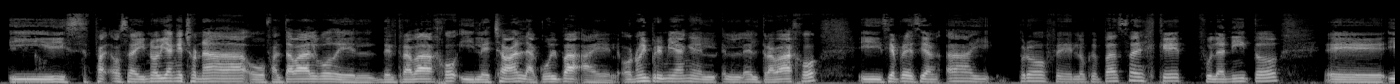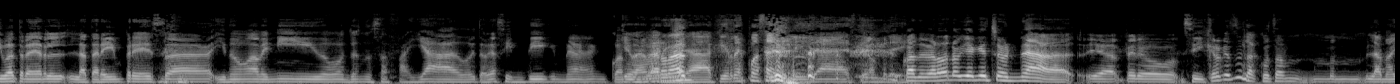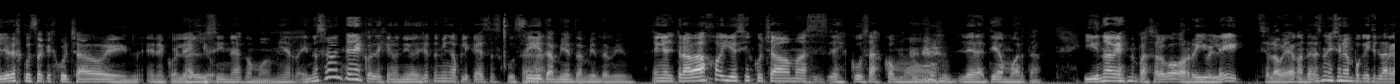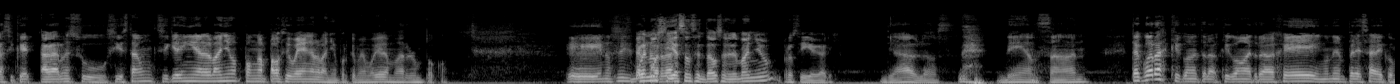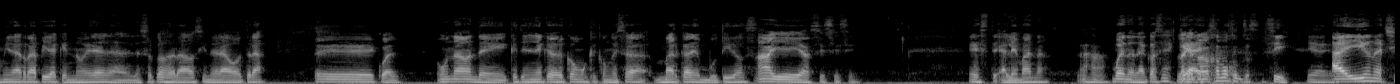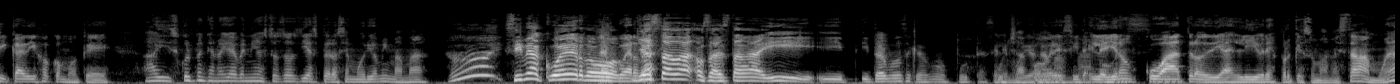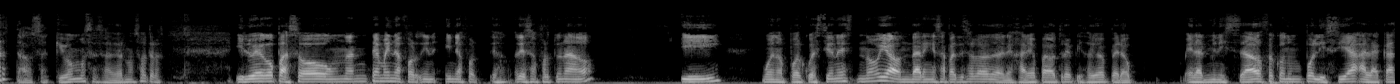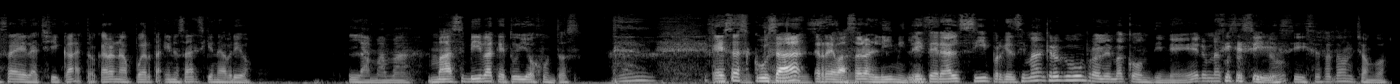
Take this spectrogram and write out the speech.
y, o sea, y no habían hecho nada o faltaba algo del, del trabajo y le echaban la culpa a él. O no imprimían el, el, el trabajo y siempre decían, ay, profe, lo que pasa es que fulanito eh, iba a traer la tarea impresa y no ha venido, entonces nos ha fallado y todavía se indignan cuando Qué verdad, qué irresponsabilidad este hombre. cuando en verdad no habían hecho nada, ya, pero sí, creo que esa es la cosa, mm, la mayor excusa que he escuchado en, en el colegio. Alucina como mierda. Y no solamente en el colegio, en la universidad también aplica esa excusa. Sí, ¿ah? también, también, también. En el trabajo yo sí he escuchado más excusas como de la tía muerta. Y una vez me pasó algo horrible y se lo voy a contar. Es una historia un poquito larga, así que agarren su... Si están, si quieren ir al baño, pongan pausa y vayan al baño, porque me voy a demorar un poco. Eh, no sé si te Bueno, si ya están sentados en el baño, prosigue, Gary. Diablos. Damn, son. ¿Te acuerdas que cuando, tra- que cuando trabajé en una empresa de comida rápida que no era la de los Orcos Dorados, sino era otra? Eh, ¿cuál? Una donde que tenía que ver como que con esa marca de embutidos Ah, ya, ya, sí, sí, sí. este alemana. Ajá. Bueno, la cosa es que... La que hay- trabajamos juntos. Sí. Ahí una chica dijo como que... Ay, disculpen que no haya venido estos dos días, pero se murió mi mamá. ¡Ay! Sí me acuerdo. Yo estaba, o sea, estaba ahí y, y todo el mundo se quedó como puta, se Pucha, le murió la pobrecita. mamá, y le dieron pobrecita. cuatro días libres porque su mamá estaba muerta. O sea, ¿qué íbamos a saber nosotros? Y luego pasó un tema inafor- in- inafor- desafortunado. Y, bueno, por cuestiones... No voy a ahondar en esa parte, solo lo dejaré para otro episodio, pero... El administrador fue con un policía a la casa de la chica, tocaron la puerta y no sabes quién abrió. La mamá. Más viva que tú y yo juntos. Esa excusa Cristo. rebasó los límites. Literal sí, porque encima creo que hubo un problema con dinero, una Sí, cosa sí, así, sí, ¿no? sí, se todo un chongo.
